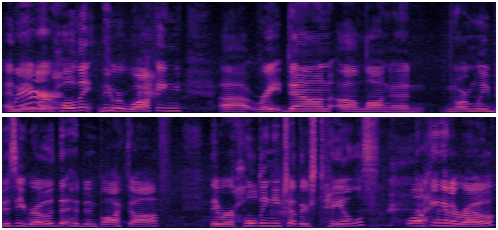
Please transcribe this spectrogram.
and they were holding. They were walking uh, right down along a normally busy road that had been blocked off. They were holding each other's tails, walking in a row.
